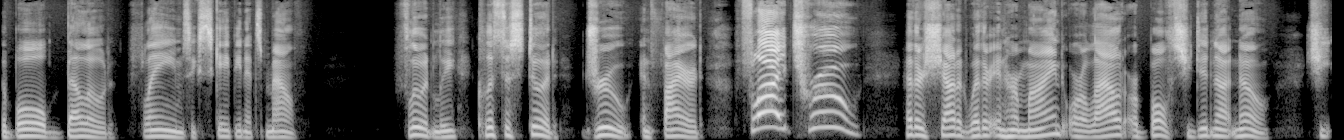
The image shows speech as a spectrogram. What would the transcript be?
The bull bellowed, flames escaping its mouth. Fluidly, Callista stood, drew, and fired. Fly true! Heather shouted, whether in her mind or aloud or both, she did not know. She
